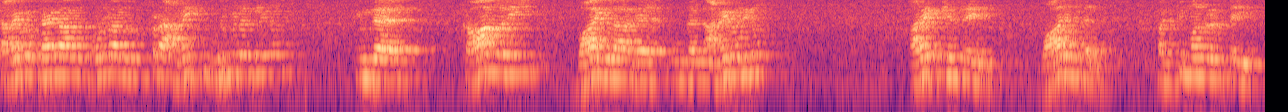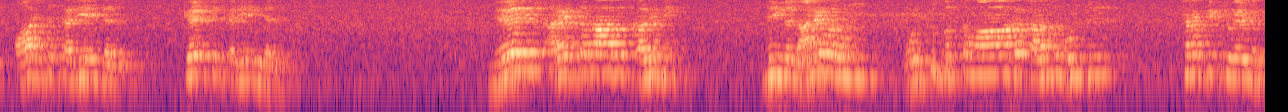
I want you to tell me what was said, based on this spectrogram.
தலைவர் செயலாளர் பொருளாளர் உட்பட அனைத்து உறுப்பினர்களையும் இந்த காணொலி வாயிலாக உங்கள் அனைவரையும் அரைக்கின்றேன். வாருங்கள் பட்டிமன்றத்தை பார்த்து கழியுங்கள் கேட்டு கழியுங்கள். நேரில் அழைத்ததாக கருதி நீங்கள் அனைவரும் ஒட்டுமொத்தமாக கலந்து கொண்டு சிறப்பிக்க வேண்டும்.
